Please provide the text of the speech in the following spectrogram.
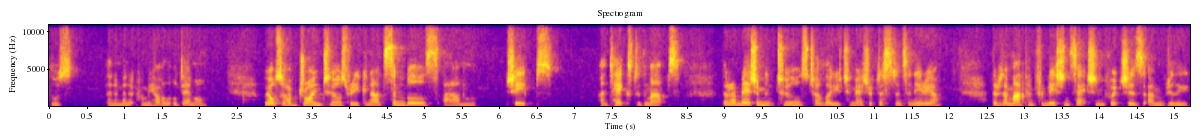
those in a minute when we have a little demo. We also have drawing tools where you can add symbols, um, shapes, and text to the maps. There are measurement tools to allow you to measure distance and area. There's a map information section, which is um, really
